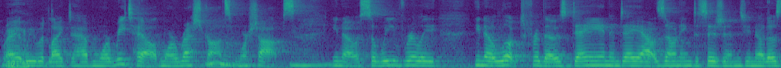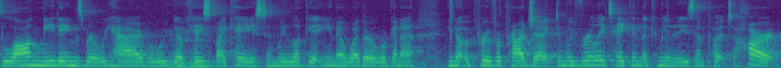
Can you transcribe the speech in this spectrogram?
right? Mhm. We would like to have more retail, more restaurants, more shops, you know, so we've really, you know, looked for those day in and day out zoning decisions, you know, those long meetings where we have, where we go Mhm. case by case and we look at, you know, whether we're going to, you know, approve a project. And we've really taken the community's input to heart,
